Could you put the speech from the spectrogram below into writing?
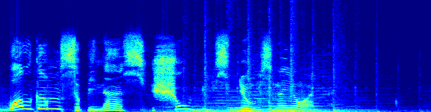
Welcome sa Pinas Showbiz News ngayon.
